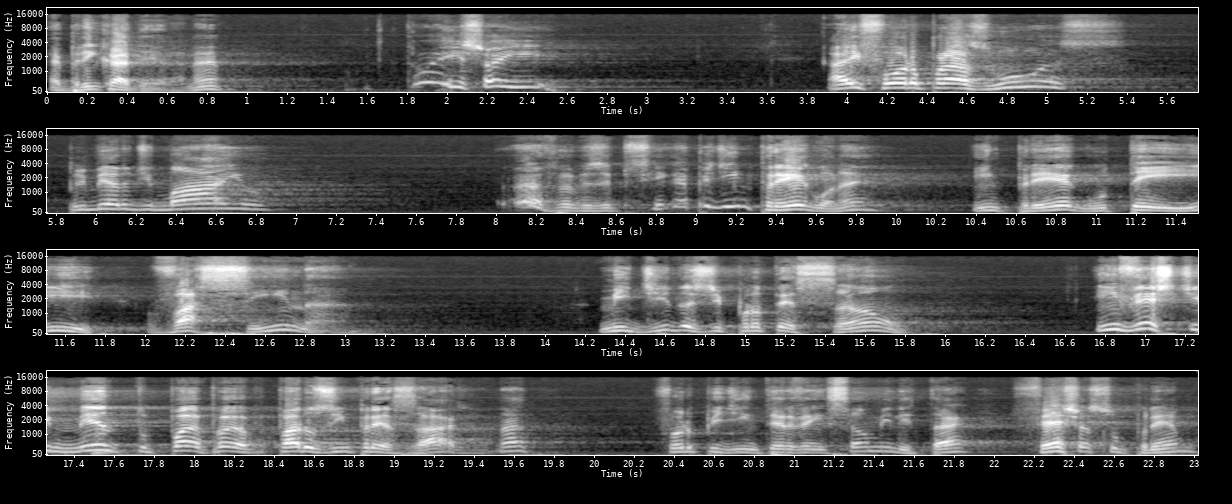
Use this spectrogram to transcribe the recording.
É brincadeira, né? Então é isso aí. Aí foram para as ruas, primeiro de maio. Você quer pedir emprego, né? Emprego, UTI, vacina, medidas de proteção investimento para, para, para os empresários. Né? Foram pedir intervenção militar, fecha Supremo.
